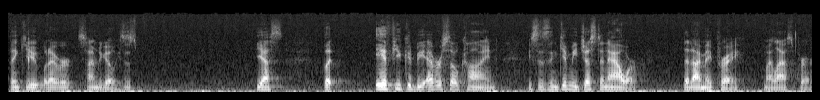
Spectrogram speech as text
thank you, whatever, it's time to go. He says, Yes, but if you could be ever so kind, he says, and give me just an hour that I may pray, my last prayer.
